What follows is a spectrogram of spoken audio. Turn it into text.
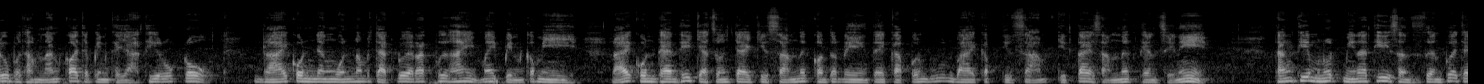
รูปธรรมนั้นก็จะเป็นขยะที่รกโรคหลายคนยังหมุนธรรมจักด้วยรักเพื่อให้ไม่เป็นก็มี หลายคนแทนที่จะสนใจจิตสามนึกของตนเอง แต่กลับเป็นวุ่นวายกับจิตสามจิตใต้สามนึกแทนเสียนี่ ทั้งที่มนุษย์มีหน้าที่สั่นเสือนเพื่อใจ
